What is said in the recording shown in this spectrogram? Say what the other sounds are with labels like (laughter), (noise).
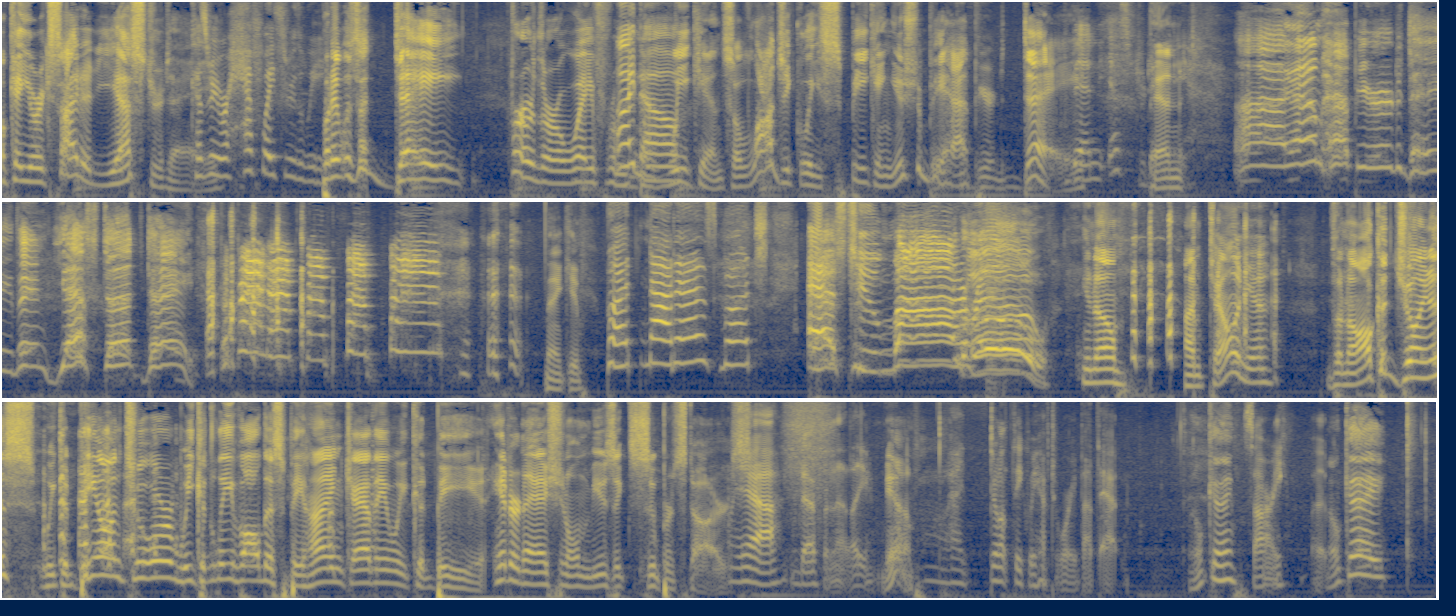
Okay, you're excited yesterday. Because we were halfway through the week. But it was a day further away from I the weekend. So logically speaking, you should be happier today than yesterday. than I am happier today than yesterday. (laughs) Thank you. but not as much as tomorrow. You know, I'm telling you, Vinal could join us. We could be on tour. We could leave all this behind, Kathy. We could be international music superstars. Yeah, definitely. Yeah. Oh, I don't think we have to worry about that. Okay. Sorry. Okay.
